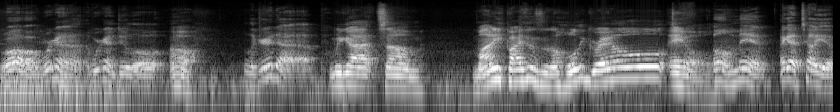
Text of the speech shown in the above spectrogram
Whoa, we're gonna we're gonna do a little Oh, liquor it up. we got some Monty Python's and the Holy Grail ale. Oh man, I gotta tell you,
